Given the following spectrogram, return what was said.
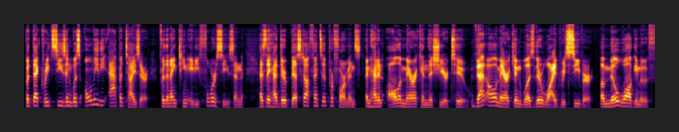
But that great season was only the appetizer for the 1984 season, as they had their best offensive performance and had an All American this year, too. That All American was their wide receiver, Emil Wohlgemuth,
